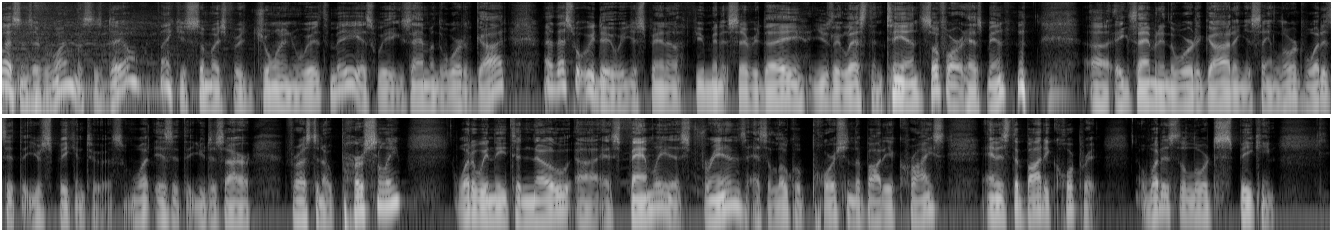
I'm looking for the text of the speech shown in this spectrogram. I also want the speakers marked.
Speaker 1: Blessings, everyone. This is Dale. Thank you so much for joining with me as we examine the Word of God. And that's what we do. We just spend a few minutes every day, usually less than 10. So far, it has been, uh, examining the Word of God and just saying, Lord, what is it that you're speaking to us? What is it that you desire for us to know personally? What do we need to know uh, as family, as friends, as a local portion of the body of Christ, and as the body corporate? What is the Lord speaking?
